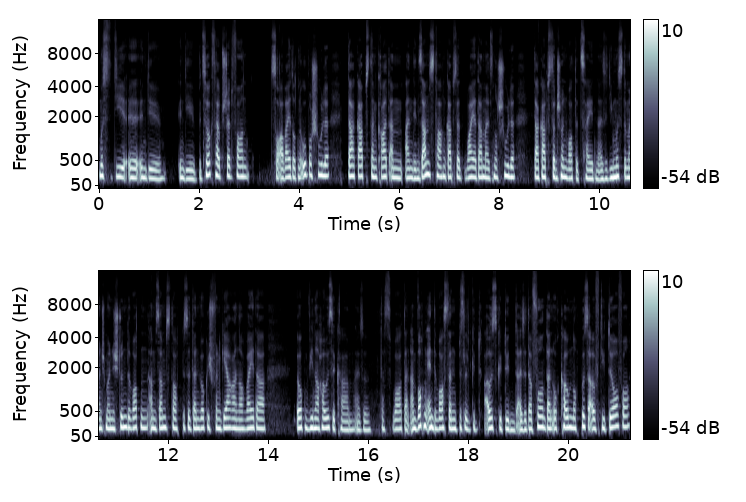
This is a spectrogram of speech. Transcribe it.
musste die äh, in die, in die Bezirkshauptstadt fahren zur erweiterten Oberschule. Da gab es dann gerade an den Samstagen, gab's ja, war ja damals noch Schule, da gab es dann schon Wartezeiten. Also die musste manchmal eine Stunde warten am Samstag, bis sie dann wirklich von Gera nach Weida irgendwie nach Hause kam. Also das war dann, am Wochenende war es dann ein bisschen ged- ausgedünnt. Also da fuhren dann auch kaum noch Busse auf die Dörfer.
